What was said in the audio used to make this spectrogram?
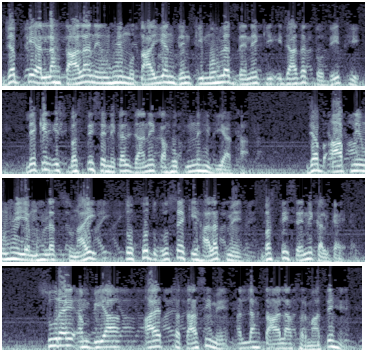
جبکہ اللہ تعالیٰ نے انہیں متعین دن کی مہلت دینے کی اجازت تو دی تھی، لیکن اس بستی سے نکل جانے کا حکم نہیں دیا تھا۔ جب آپ نے انہیں یہ مہلت سنائی تو خود غصے کی حالت میں بستی سے نکل گئے۔ سورہ انبیاء آیت ستاسی میں اللہ تعالی فرماتے ہیں۔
